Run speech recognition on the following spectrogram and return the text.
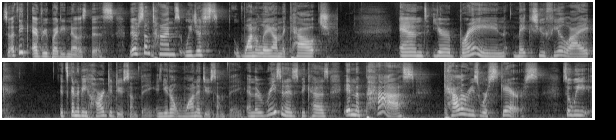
So I think everybody knows this. There's sometimes we just want to lay on the couch and your brain makes you feel like it's going to be hard to do something and you don't want to do something. And the reason is because in the past, calories were scarce. So we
